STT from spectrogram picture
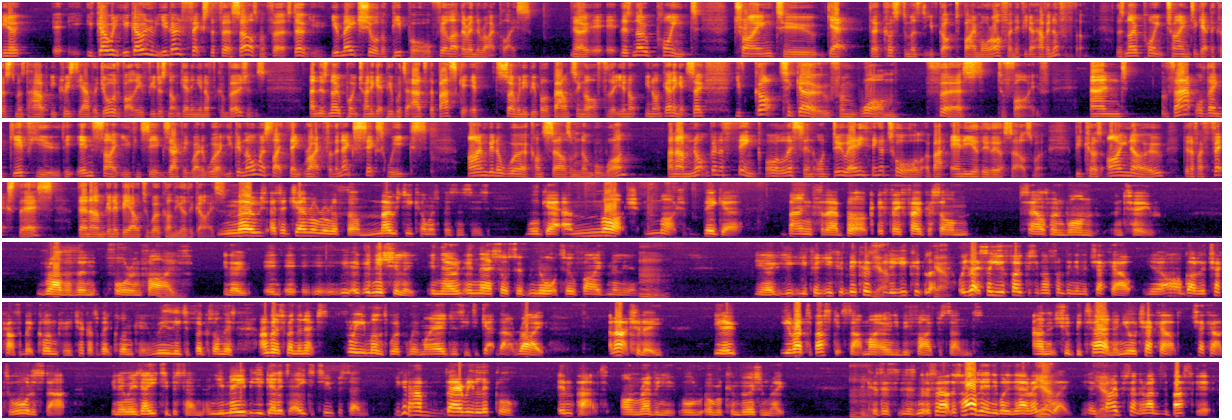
you know. You go and you go and you go and fix the first salesman first, don't you? You make sure that people feel like they're in the right place. You know, it, it, there's no point trying to get the customers that you've got to buy more often if you don't have enough of them. There's no point trying to get the customers to have increase the average order value if you're just not getting enough conversions. And there's no point trying to get people to add to the basket if so many people are bouncing off that you're not you're not getting it. So you've got to go from one first to five. And that will then give you the insight you can see exactly where to work. You can almost like think, right, for the next six weeks, I'm going to work on salesman number one, and I'm not going to think or listen or do anything at all about any of the other salesmen because I know that if I fix this, then I'm going to be able to work on the other guys. Most, as a general rule of thumb, most e-commerce businesses will get a much, much bigger bang for their buck if they focus on salesman one and two rather than four and five. You know, in, in, in, initially in their in their sort of naught to five million. Mm. You know, you, you could you could because Yeah. you know you could Yeah. well, let's say you're focusing on something in the checkout. You know, oh god, the checkout's a bit clunky. Checkout's a bit clunky. I really need to focus on this. I'm going to spend the next three months working with my agency to get that right. And actually, you know, your add to basket stat might only be five percent, and it should be ten. And your checkout checkout to order stat, you know, is eighty percent, and you maybe you get it to eighty two percent. You can have very little impact on revenue or, or a conversion rate mm-hmm. because there's, there's, there's, hardly anybody there Yeah. anyway. You know, Yeah. five percent are added to basket.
